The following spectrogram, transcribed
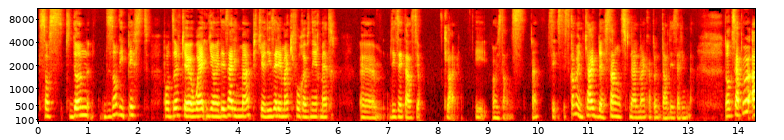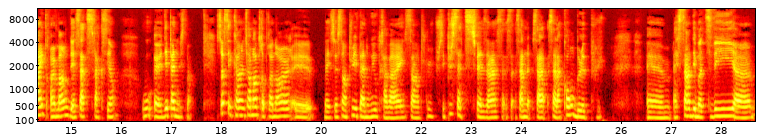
qui, sont, qui donnent, disons, des pistes pour dire que, ouais, il y a un désalignement, puis qu'il y a des éléments qu'il faut revenir mettre des intentions claires un sens. Hein? C'est comme une quête de sens finalement quand on est dans des aliments. Donc, ça peut être un manque de satisfaction ou euh, d'épanouissement. Ça, c'est quand une femme entrepreneur euh, ben, se sent plus épanouie au travail, c'est plus satisfaisant, ça, ça, ça, la comble plus. Euh, elle se sent démotivée, elle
